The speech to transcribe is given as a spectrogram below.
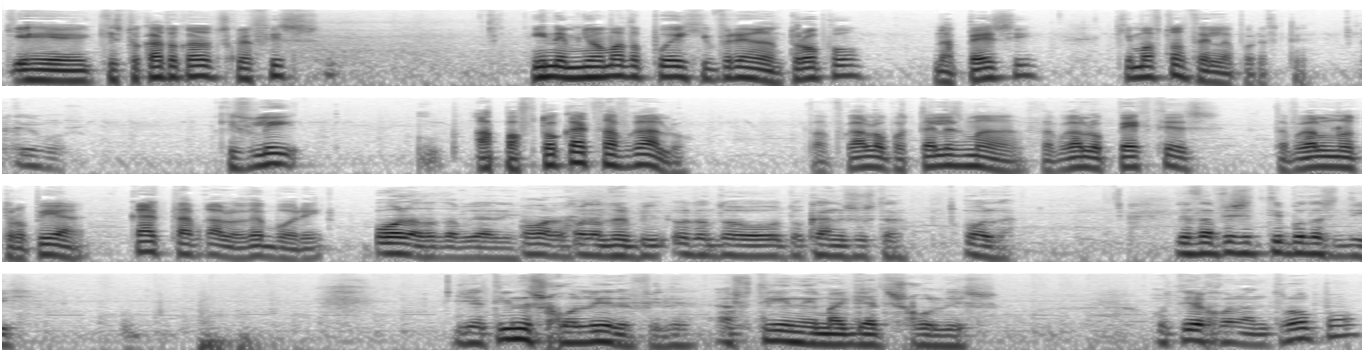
Και, και στο κάτω-κάτω της γραφής είναι μια ομάδα που έχει βρει έναν τρόπο να παίζει και με αυτόν θέλει να πορευτεί. Ακριβώς. Και σου λέει, από αυτό κάτι θα βγάλω. Θα βγάλω αποτέλεσμα, θα βγάλω παίχτες, θα βγάλω νοοτροπία. Κάτι θα βγάλω, δεν μπορεί. Όλα θα τα βγάλει. Όλα. Όταν, το, επι- όταν το, το κάνει σωστά. Όλα. Δεν θα αφήσει τίποτα στην τύχη. Γιατί είναι σχολή, ρε φίλε. Αυτή είναι η μαγιά της σχολής. Ότι έχω έναν τρόπο,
